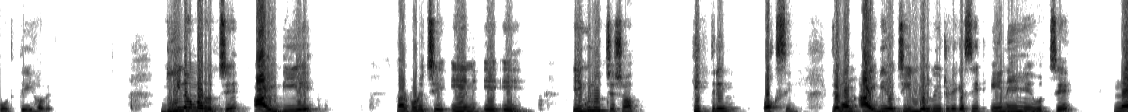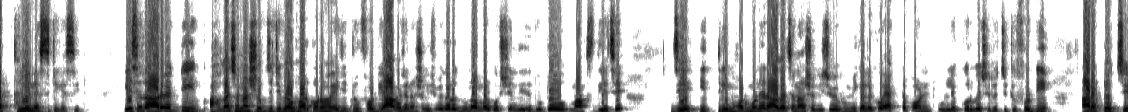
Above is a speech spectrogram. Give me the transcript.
করতেই হবে। দুই নাম্বার হচ্ছে আইবিএ তারপর হচ্ছে এন এ এগুলো হচ্ছে সব কৃত্রিম অক্সিন। যেমন আইবি হচ্ছে indole butyric acid N A হচ্ছে ন্যাপথেলিন অ্যাসিটিক অ্যাসিড। এছাড়া আরও একটি আগাছানাশক যেটি ব্যবহার করা হয় যে টু ফোর ডি আগাছানাশক হিসেবে ধরো দু নম্বর কোশ্চেন দুটো মার্কস দিয়েছে, যে কৃত্রিম হরমোনের আগাছানাশক হিসেবে ভূমিকা লেখো। একটা পয়েন্ট উল্লেখ করবে, সেটা হচ্ছে টু ফোর ডি আর একটা হচ্ছে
